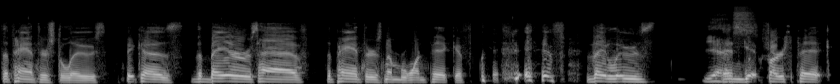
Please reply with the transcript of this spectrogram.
the Panthers to lose because the Bears have the Panthers number one pick if if they lose Yes. and get first pick.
